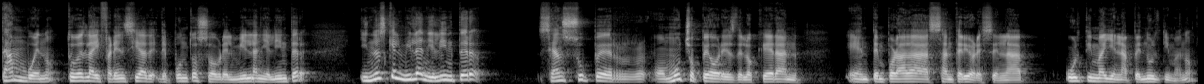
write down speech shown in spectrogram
tan bueno. Tú ves la diferencia de, puntos sobre el Milan y el Inter. Y no es que el Milan y el Inter sean súper o mucho peores de lo que eran en temporadas anteriores, en la última y en la penúltima, ¿no?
